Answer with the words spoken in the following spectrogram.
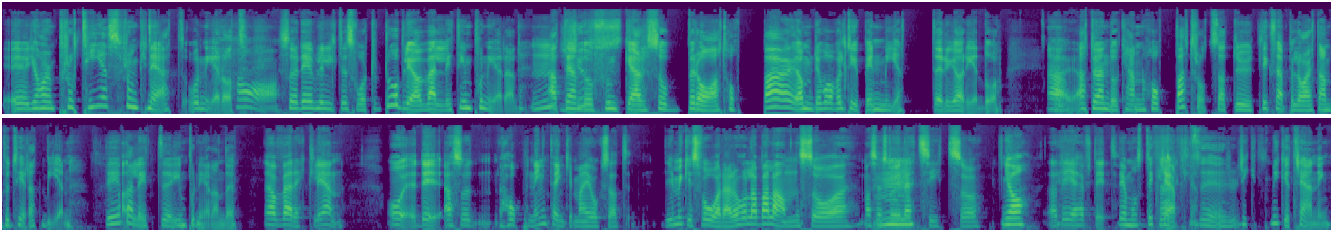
eh, jag har en protes från knät och neråt. Ja. Så det blir lite svårt och då blev jag väldigt imponerad. Mm, att det ändå just funkar så bra att hoppa. Ja, men det var väl typ en meter jag red då. Ja. Eh, Att du ändå kan hoppa trots att du till exempel har ett amputerat ben. Det är väldigt eh, imponerande. Ja, verkligen. Och det, alltså, hoppning tänker man ju också att det är mycket svårare att hålla balans och man ska stå i Mm. lätt sits. Och, Ja, ja, det är häftigt. det måste krävas eh, riktigt mycket träning.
